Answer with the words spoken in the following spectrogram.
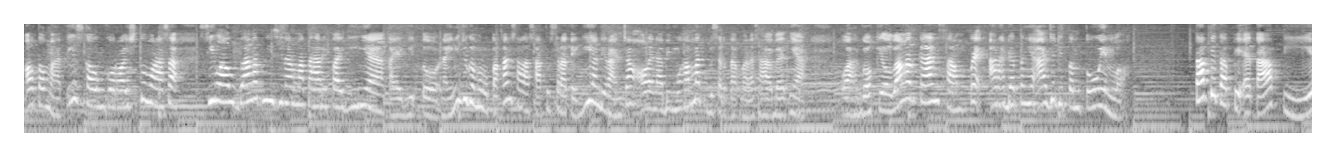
otomatis kaum Quraisy tuh merasa silau banget nih sinar matahari paginya kayak gitu. Nah, ini juga merupakan salah satu strategi yang dirancang oleh Nabi Muhammad beserta para sahabatnya. Wah, gokil banget kan sampai arah datangnya aja ditentuin loh. Tapi tapi eh tapi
